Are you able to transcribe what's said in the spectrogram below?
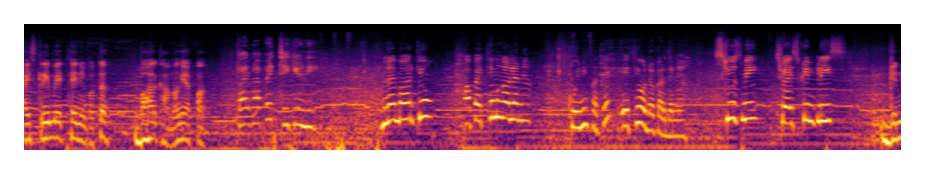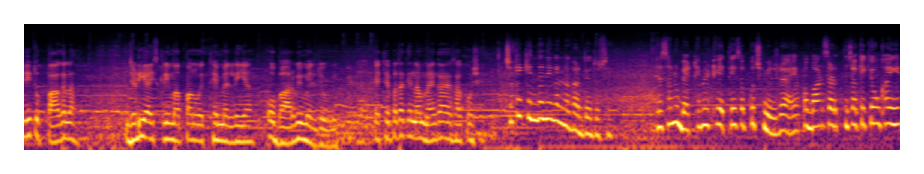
ਆਈਸਕ੍ਰੀਮ ਇੱਥੇ ਨਹੀਂ ਪੁੱਤ। ਬਾਹਰ ਖਾਵਾਂਗੇ ਆਪਾਂ। ਪਰ ਪਾਪਾ ਇੱਥੇ ਕਿਉਂ ਨਹੀਂ? ਲੈ ਬਾਹਰ ਕਿਉਂ? ਆਪਾਂ ਇੱਥੇ ਮੰਗਾ ਲੈਣੇ ਆ ਕੋਈ ਨਹੀਂ ਫਤਿਹ ਇੱਥੇ ਆਰਡਰ ਕਰ ਦਿੰਦੇ ਆ excuse me three ice cream please Ginni ਤੂੰ ਪਾਗਲ ਆ। ਜਿਹੜੀ ਆਈਸਕ੍ਰੀਮ ਆਪਾਂ ਨੂੰ ਇੱਥੇ ਮਿਲਣੀ ਆ ਉਹ ਬਾਹਰ ਵੀ ਮਿਲ ਜਾਊਗੀ ਇੱਥੇ ਪਤਾ ਕਿੰਨਾ ਮਹਿੰਗਾ ਹੈ ਸਭ ਕੁਝ ਚੁੱਕੀ ਕਿੰਦਾਂ ਦੀਆਂ ਗੱਲਾਂ ਕਰਦੇ ਹੋ ਤੁਸੀਂ? ਜੇ ਸਾਨੂੰ ਬੈਠੇ ਬੈਠੇ ਇੱਥੇ ਸਭ ਕੁਝ ਮਿਲ ਰਿਹਾ ਹੈ ਆਪਾਂ ਬਾਹਰ ਸੜਕ ਤੇ ਜਾ ਕੇ ਕਿਉਂ ਖਾਈਏ?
